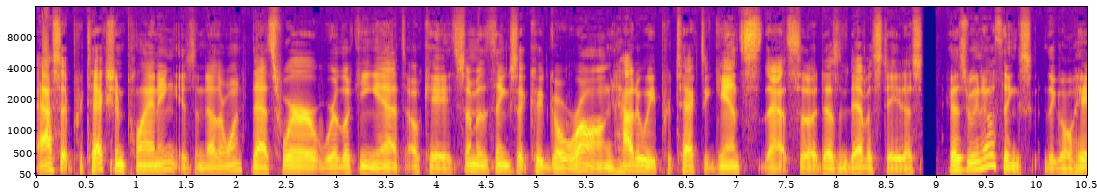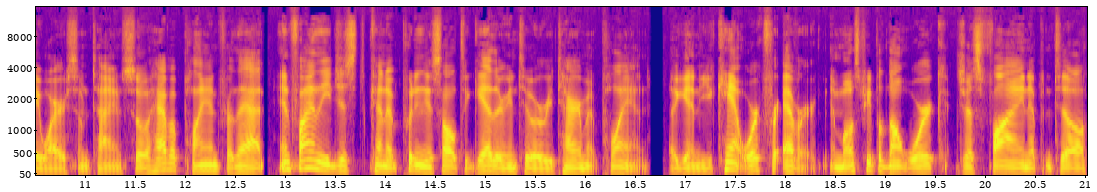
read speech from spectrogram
Asset protection planning is another one. That's where we're looking at okay, some of the things that could go wrong. How do we protect against that so it doesn't devastate us? Because we know things that go haywire sometimes. So have a plan for that. And finally, just kind of putting this all together into a retirement plan. Again, you can't work forever. And most people don't work just fine up until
